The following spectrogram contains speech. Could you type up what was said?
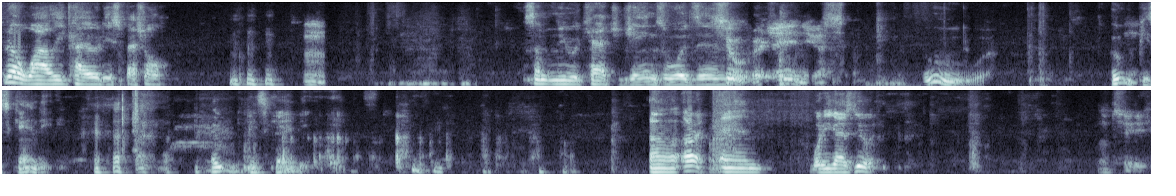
you know wily coyote special something you would catch james woods in Super genius. Ooh. Ooh, piece of candy. Ooh, piece of candy. Uh, all right, and what are you guys doing? Let's see.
